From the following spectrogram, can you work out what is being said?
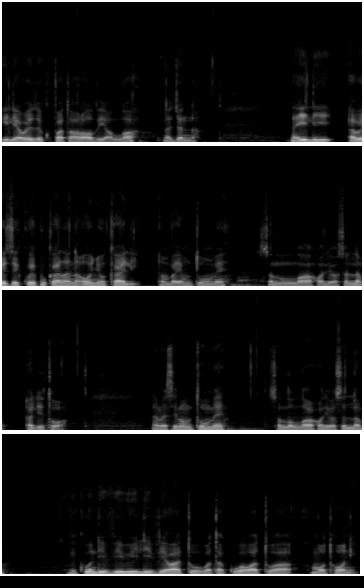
ili aweze kupata radhi ya Allah na janna na ili aweze kuepukana na onyo kali ambaye mtume sallallahu alaihi wasallam alitoa amesema mtume sallallahu alaihi wasallam vikundi viwili vya watu watakuwa watu wa motoni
